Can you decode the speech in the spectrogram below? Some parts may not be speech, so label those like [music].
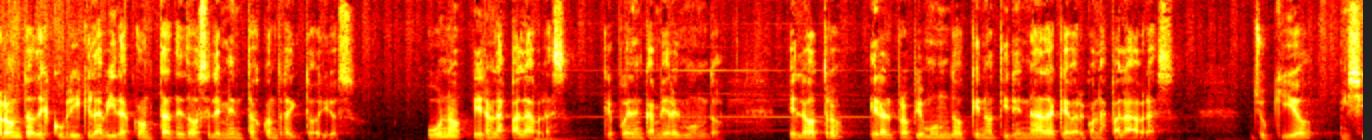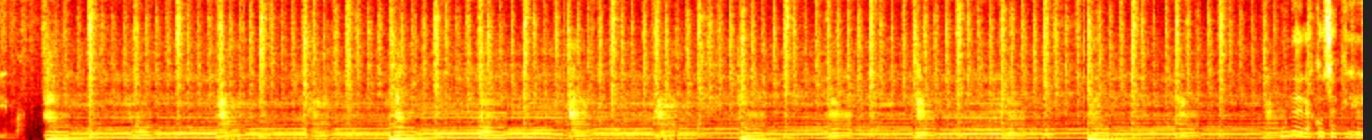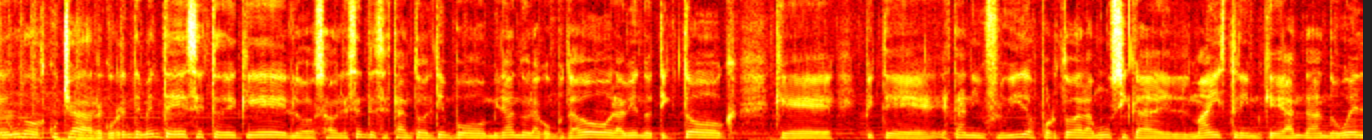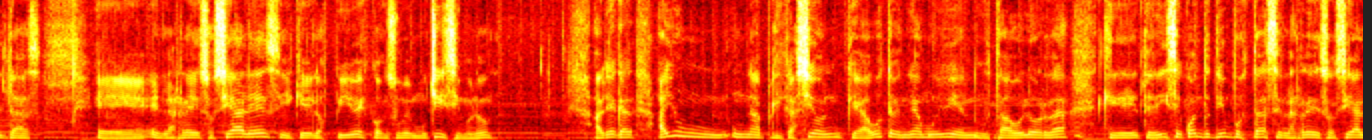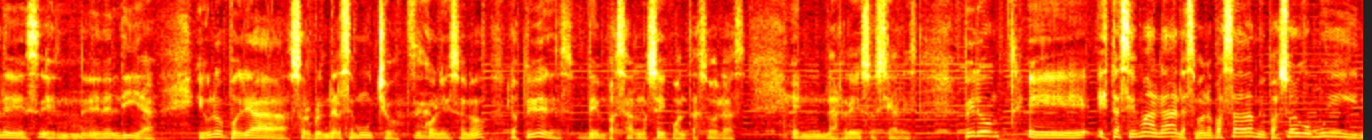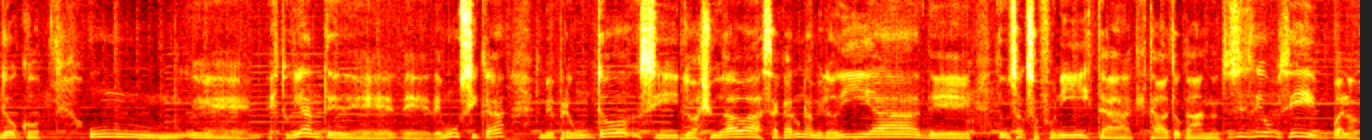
Pronto descubrí que la vida consta de dos elementos contradictorios. Uno eran las palabras, que pueden cambiar el mundo. El otro era el propio mundo que no tiene nada que ver con las palabras. Yukio Mishima. Que uno escucha recurrentemente es esto de que los adolescentes están todo el tiempo mirando la computadora, viendo TikTok, que viste, están influidos por toda la música del mainstream que anda dando vueltas eh, en las redes sociales y que los pibes consumen muchísimo, ¿no? Habría que, hay una aplicación que a vos te vendría muy bien, Gustavo Lorda, que te dice cuánto tiempo estás en las redes sociales en, el día. Y uno podría sorprenderse mucho con eso, ¿no? Los pibes deben pasar no sé cuántas horas en las redes sociales. Pero eh, esta semana, la semana pasada, me pasó algo muy loco un eh, estudiante de, música me preguntó si lo ayudaba a sacar una melodía de, un saxofonista que estaba tocando. Entonces digo, sí, bueno.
